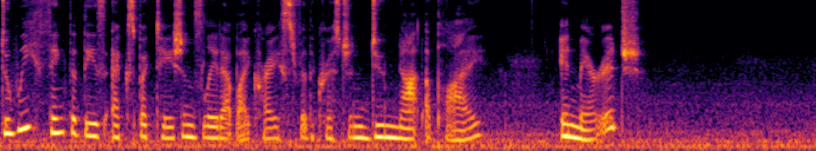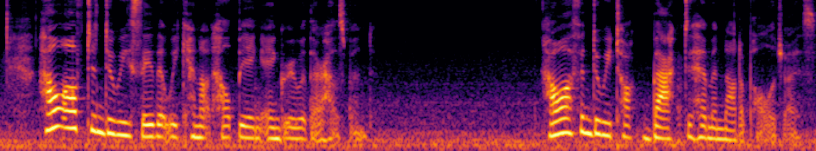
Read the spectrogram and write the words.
Do we think that these expectations laid out by Christ for the Christian do not apply in marriage? How often do we say that we cannot help being angry with our husband? How often do we talk back to him and not apologize?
